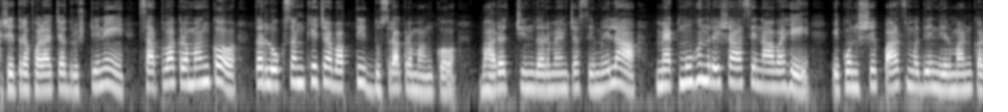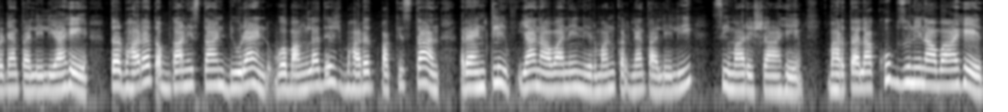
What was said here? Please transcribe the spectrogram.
क्षेत्रफळाच्या दृष्टीने सातवा क्रमांक तर लोकसंख्येच्या बाबतीत दुसरा क्रमांक. भारत चीन दरम्यानच्या सीमेला मॅकमोहन रेषा असे नाव आहे. एकोणीसशे पाचमध्ये निर्माण करण्यात आलेली आहे. तर भारत अफगाणिस्तान ड्युरँड व बांगलादेश भारत पाकिस्तान रँडक्लिफ या नावाने निर्माण करण्यात आलेली सीमारेषा आहे. भारताला खूप जुनी नावं आहेत.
